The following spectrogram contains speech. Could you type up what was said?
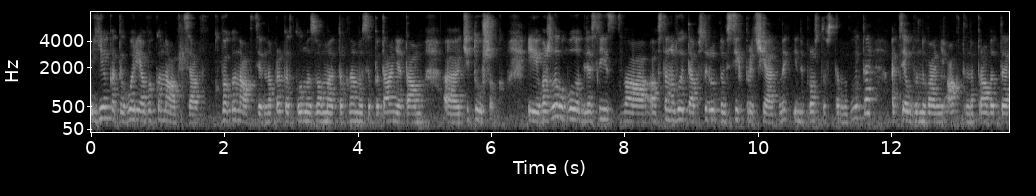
є категорія виконавця виконавців. Наприклад, коли ми з вами торкнемося питання там е, тітушок, і важливо було для слідства встановити абсолютно всіх причетних і не просто встановити, а ці обвинувальні акти направити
